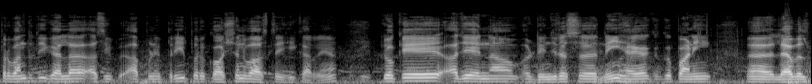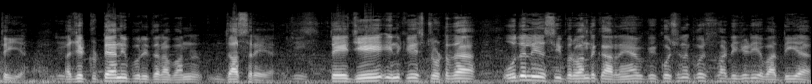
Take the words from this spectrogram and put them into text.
ਪ੍ਰਬੰਧ ਦੀ ਗੱਲ ਆ ਅਸੀਂ ਆਪਣੇ ਪ੍ਰੀ ਪ੍ਰੀਕਾਸ਼ਨ ਵਾਸਤੇ ਹੀ ਕਰ ਰਹੇ ਹਾਂ ਕਿਉਂਕਿ ਅਜੇ ਇੰਨਾ ਡੇਂਜਰਸ ਨਹੀਂ ਹੈਗਾ ਕਿਉਂਕਿ ਪਾਣੀ ਲੈਵਲ ਤੇ ਹੀ ਆ। ਅਜੇ ਟੁੱਟਿਆ ਨਹੀਂ ਪੂਰੀ ਤਰ੍ਹਾਂ ਬੰਨ ਦੱਸ ਰਹੇ ਆ। ਤੇ ਜੇ ਇਨ ਕੇਸ ਟੁੱਟਦਾ ਉਹਦੇ ਲਈ ਅਸੀਂ ਪ੍ਰਬੰਧ ਕਰ ਰਹੇ ਹਾਂ ਕਿ ਕੁਛ ਨਾ ਕੁਛ ਸਾਡੀ ਜਿਹੜੀ ਆਬਾਦੀ ਆ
